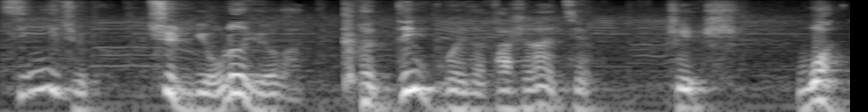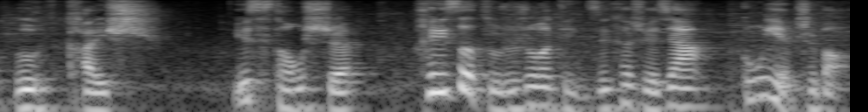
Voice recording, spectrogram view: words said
新一觉得去游乐园玩肯定不会再发生案件，这也是。万恶的开始。与此同时，黑色组织中的顶级科学家宫野之宝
